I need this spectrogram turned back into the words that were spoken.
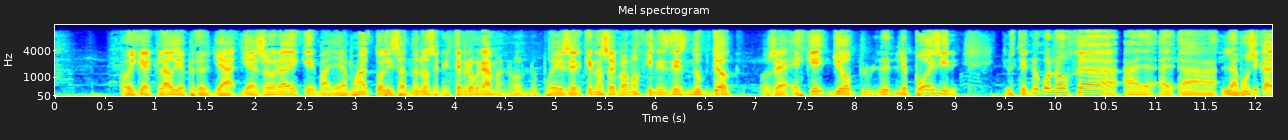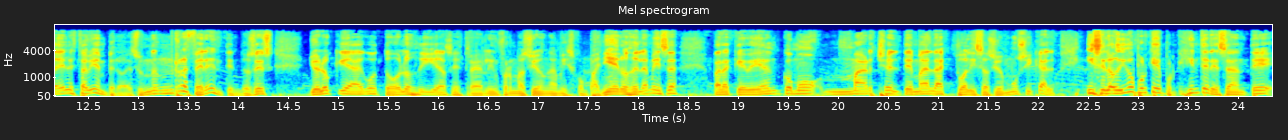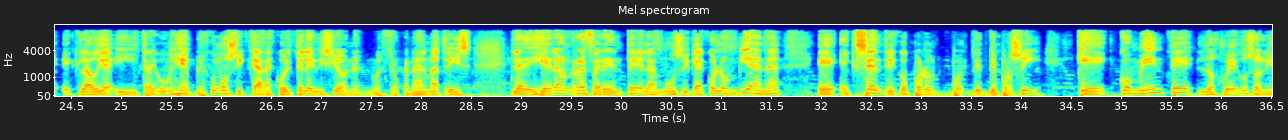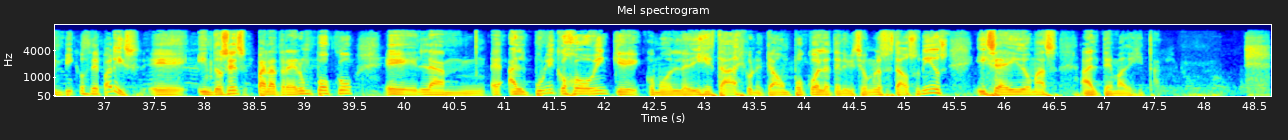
Oiga, Claudia, pero ya, ya es hora de que vayamos actualizándonos en este programa, ¿no? No puede ser que no sepamos quién es de Snoop Dogg. O sea, es que yo le, puedo decir que usted no conozca a, la música de él, está bien, pero es un, referente. Entonces, yo lo que hago todos los días es traer la información a mis compañeros de la mesa para que vean cómo marcha el tema de la actualización musical. Y se lo digo ¿por qué? porque es interesante, eh, Claudia, y traigo un ejemplo. Es como si Caracol Televisión, nuestro canal matriz, le dijera a un referente de la música colombiana, eh, excéntrico por, por- de, de por sí, que comente los Juegos Olímpicos de París. Eh, entonces, para traer un poco eh, mm, al público joven que, como le dije, estaba desconectado un poco de la televisión en los Estados Unidos y se ha ido más al tema digital.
